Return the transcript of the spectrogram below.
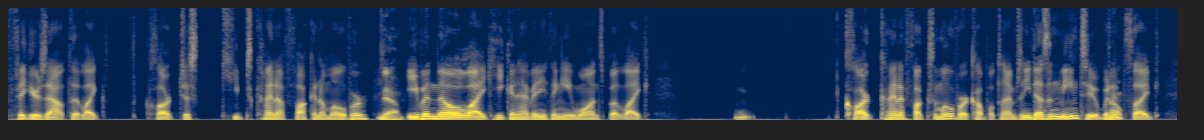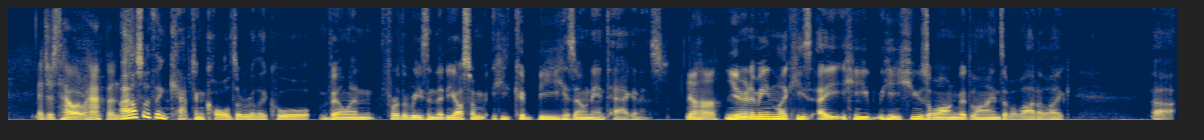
figures out that like Clark just keeps kind of fucking him over. yeah even though like he can have anything he wants, but like Clark kind of fucks him over a couple times, and he doesn't mean to, but Nope. it's like it's just how it happens. i also think captain cold's a really cool villain for the reason that he also he could be his own antagonist uh huh. you know what i mean like he's I, he he hews along the lines of a lot of like uh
